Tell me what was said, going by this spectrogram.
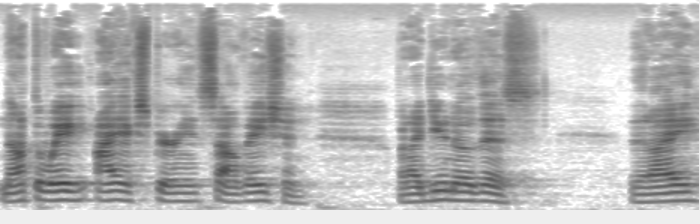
not the way I experienced salvation, but I do know this that I,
